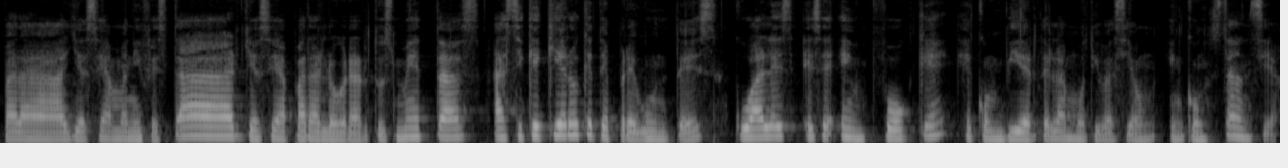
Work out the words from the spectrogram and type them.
para ya sea manifestar, ya sea para lograr tus metas. Así que quiero que te preguntes cuál es ese enfoque que convierte la motivación en constancia.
